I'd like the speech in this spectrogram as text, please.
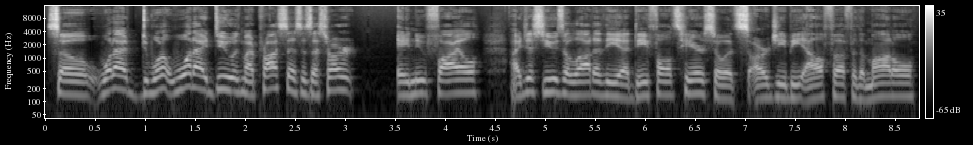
So what I do, what, what I do with my process is I start a new file. I just use a lot of the uh, defaults here. So it's RGB alpha for the model.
